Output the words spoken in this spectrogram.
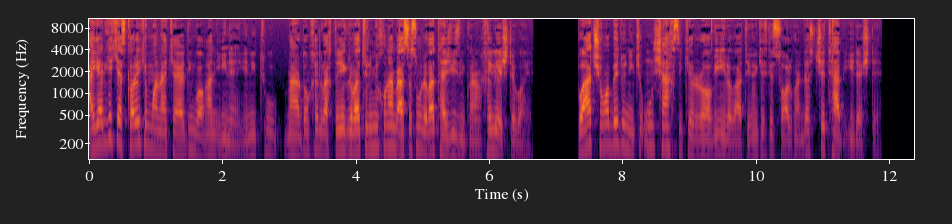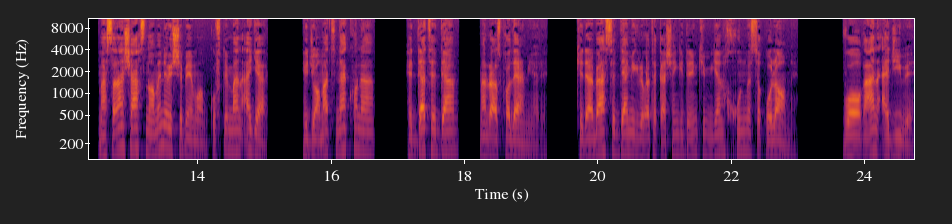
اگر یکی از کارهایی که ما نکردیم واقعا اینه. یعنی تو مردم خیلی وقتا یک روایتی رو می‌خونن به اساس اون روایت تجویز می‌کنن. خیلی اشتباهه. باید شما بدونین که اون شخصی که راوی این روایت اون کسی که سوال کننده است چه طبعی داشته. مثلا شخص نامه نوشته به امام گفته من اگر هجامت نکنم هدت دم من رو از پا در میاره. که در بحث دم یک روایت قشنگی داریم که میگن خون مثل غلامه. واقعا عجیبه.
